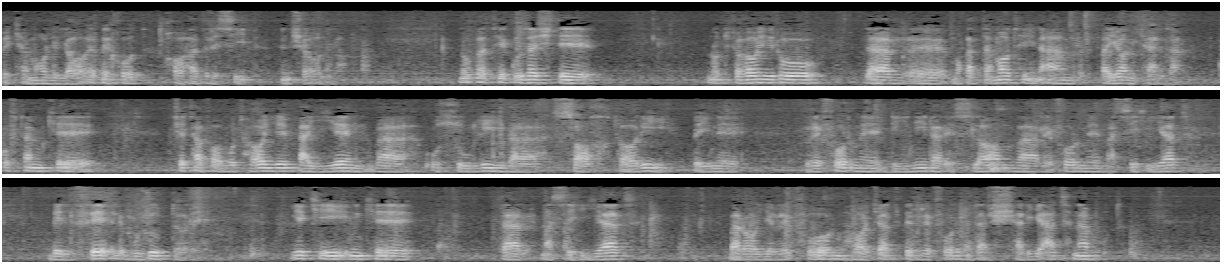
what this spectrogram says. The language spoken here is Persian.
به کمال لائق خود خواهد رسید انشاءالله. نوبت گذشته نکته هایی رو در مقدمات این امر بیان کردم. گفتم که چه تفاوت های بیین و اصولی و ساختاری بین رفرم دینی در اسلام و رفرم مسیحیت بالفعل وجود داره. یکی اینکه در مسیحیت برای رفرم حاجت به رفرم در شریعت نبود.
